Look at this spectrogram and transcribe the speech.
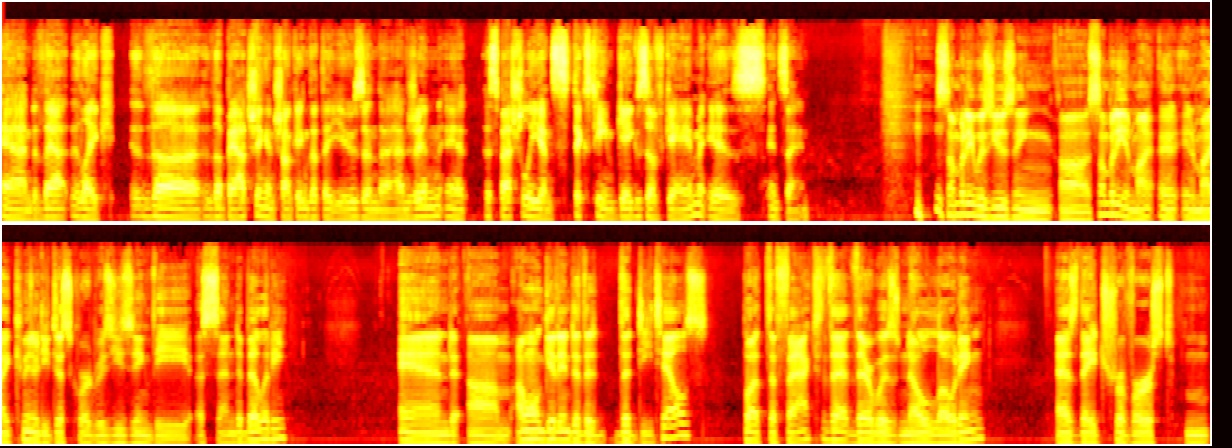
and that like the the batching and chunking that they use in the engine it, especially in 16 gigs of game is insane. Somebody was using uh, somebody in my in my community discord was using the ascend ability. And um, i won't get into the the details but the fact that there was no loading as they traversed m-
